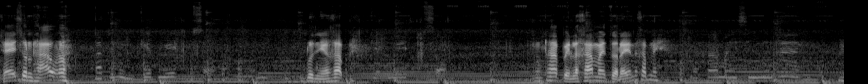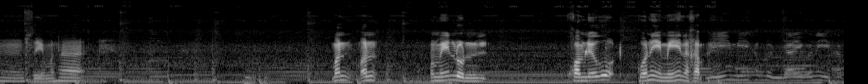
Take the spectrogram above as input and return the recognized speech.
ใช้ส้นเท้าเนาะน่าจะเป็นเกตเวย์สองรุ่นอย่างนี้ครับเกตเวย์สองถ้าเป็นราคาไม่ตัวไหนนะครับนี่ราคาไม่สี่หมื่นห้าอืมสี่มันห้ามันมัน มันมีรุ่นความเร็วกว่านี้มีนะครับ มีมีครับรุ่นใหญ่กว่านี้ครับ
